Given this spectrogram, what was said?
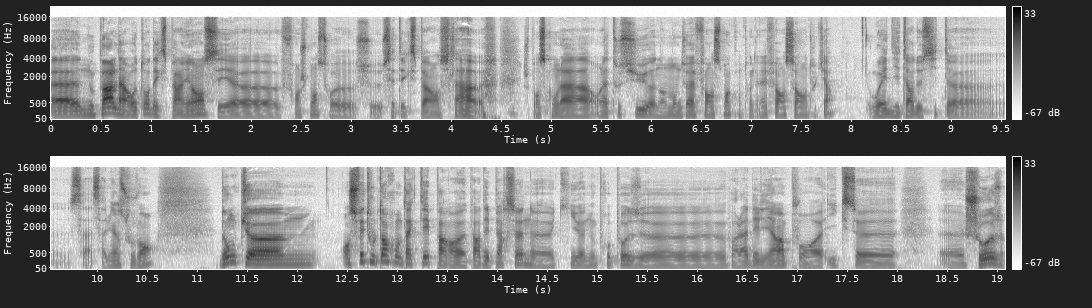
nous parle d'un retour d'expérience et franchement sur cette expérience-là, je pense qu'on l'a, on l'a tous eu dans le monde du référencement quand on est référenceur en tout cas, ou éditeur de site, ça, ça, vient souvent. Donc, euh, on se fait tout le temps contacter par, euh, par des personnes euh, qui nous proposent voilà, des liens pour X choses.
